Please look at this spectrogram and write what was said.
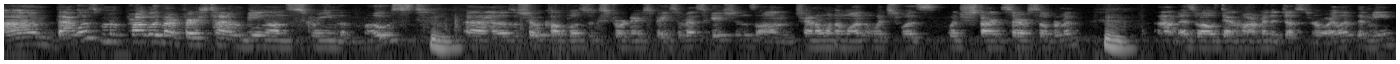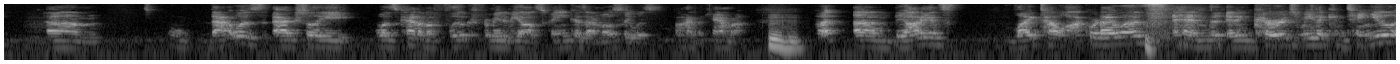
Um, that was probably my first time being on screen the most. Mm-hmm. Uh, there was a show called Most Extraordinary Space Investigations on Channel 101, which was which starred Sarah Silverman, mm-hmm. Um, as well as Dan Harmon and Justin Roiland and me. Um, that was actually was kind of a fluke for me to be on screen because I mostly was behind the camera. hmm But um, the audience liked how awkward I was, and it encouraged me to continue.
